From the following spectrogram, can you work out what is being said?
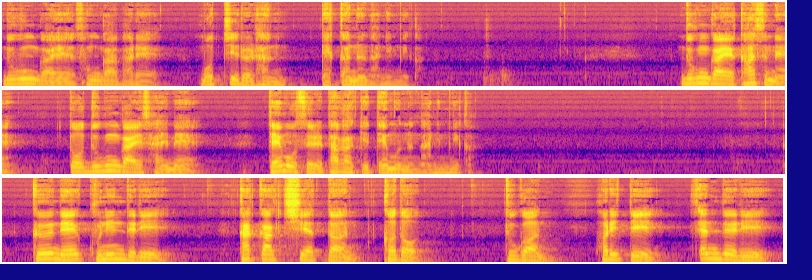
누군가의 손과 발에 못질을 한 대가는 아닙니까? 누군가의 가슴에 또 누군가의 삶에 대못을 박았기 때문은 아닙니까? 그네 군인들이 각각 취했던 겉옷, 두건, 허리띠, 샌들이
